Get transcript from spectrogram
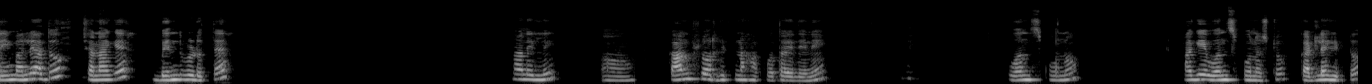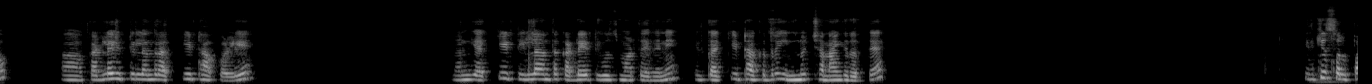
ಟೈಮಲ್ಲಿ ಅದು ಚೆನ್ನಾಗೆ ಬೆಂದ್ಬಿಡುತ್ತೆ. ನಾನಿಲ್ಲಿ ಕಾರ್ನ್ಫ್ಲೋರ್ ಹಿಟ್ಟನ್ನ ಹಾಕೋತಾ ಇದ್ದೀನಿ. ಒಂದು ಸ್ಪೂನು, ಹಾಗೆ ಒಂದು ಸ್ಪೂನಷ್ಟು ಕಡಲೆ ಹಿಟ್ಟು ಕಡಲೆ ಹಿಟ್ಟಿಲ್ಲ ಅಂದರೆ ಅಕ್ಕಿ ಹಿಟ್ಟು ಹಾಕ್ಕೊಳ್ಳಿ ನನಗೆ ಅಕ್ಕಿ ಹಿಟ್ಟಿಲ್ಲ ಅಂತ ಕಡಲೆ ಹಿಟ್ಟು ಯೂಸ್ ಮಾಡ್ತಾ ಇದ್ದೀನಿ. ಇದಕ್ಕೆ ಅಕ್ಕಿ ಹಿಟ್ಟು ಹಾಕಿದ್ರೆ ಇನ್ನೂ ಚೆನ್ನಾಗಿರುತ್ತೆ. ಇದಕ್ಕೆ ಸ್ವಲ್ಪ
